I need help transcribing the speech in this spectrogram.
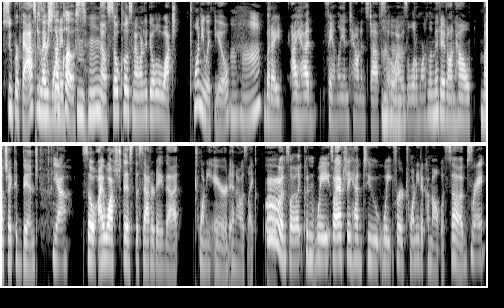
super fast because I were so wanted close. Mhm, no, so close, and I wanted to be able to watch 20 with you. Mhm. But I I had family in town and stuff, so I Mhm. was a little more limited on how much I could binge. Yeah. So I watched this the Saturday that 20 aired, and I was like, oh, and so I like couldn't wait. So I actually had to wait for 20 to come out with subs Right.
